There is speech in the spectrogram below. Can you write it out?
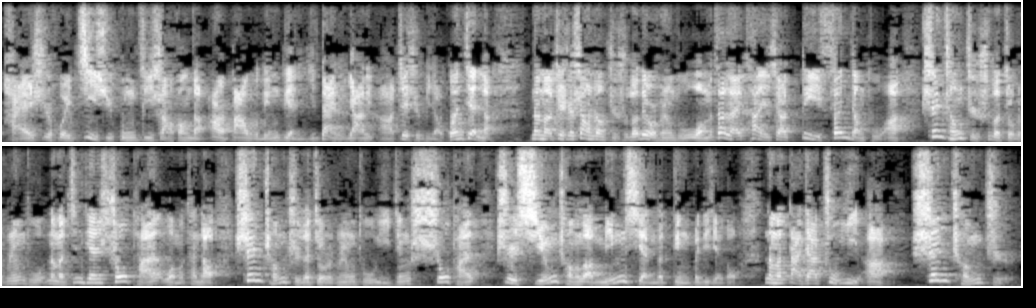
还是会继续攻击上方的二八五零点一带的压力啊，这是比较关键的。那么这是上证指数的六十分钟图，我们再来看一下第三张图啊，深成指数的九十分钟图。那么今天收盘，我们看到深成指的九十分钟图已经收盘是形成了明显的顶背离结构。那么大家注意啊。深成指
